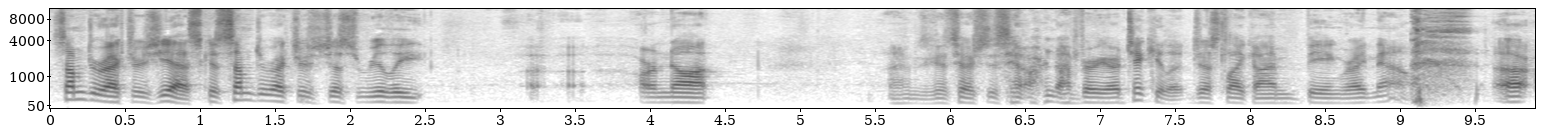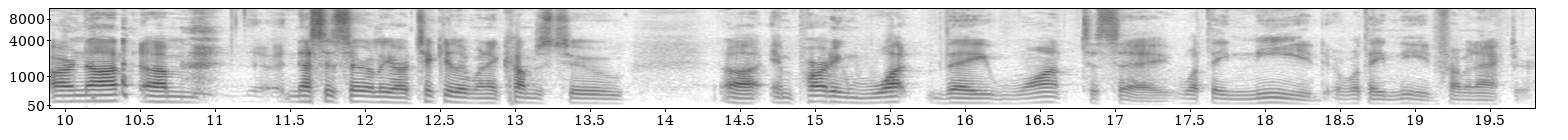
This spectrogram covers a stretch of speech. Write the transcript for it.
Some directors, yes, because some directors just really uh, are not. I was going to say are not very articulate, just like I'm being right now. uh, are not um, necessarily articulate when it comes to uh, imparting what they want to say, what they need, or what they need from an actor.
